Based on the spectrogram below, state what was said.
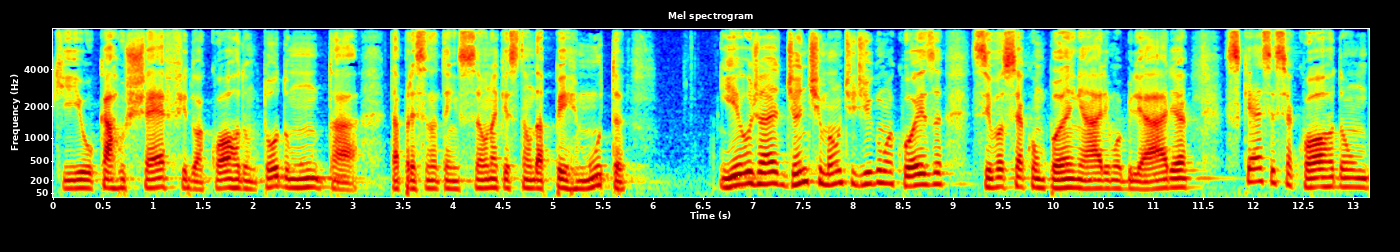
que o carro-chefe do acórdão, todo mundo está tá prestando atenção na questão da permuta. E eu já de antemão te digo uma coisa: se você acompanha a área imobiliária, esquece esse acórdão.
